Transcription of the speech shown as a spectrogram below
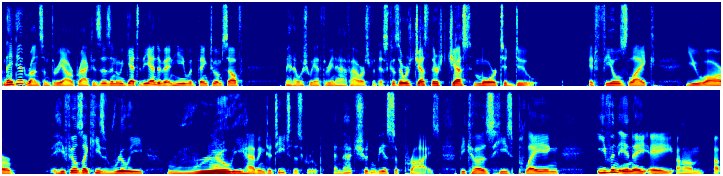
they did run some three hour practices and we'd get to the end of it and he would think to himself, man, I wish we had three and a half hours for this because there was just, there's just more to do. It feels like, you are he feels like he's really really having to teach this group and that shouldn't be a surprise because he's playing even in a, a, um, a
